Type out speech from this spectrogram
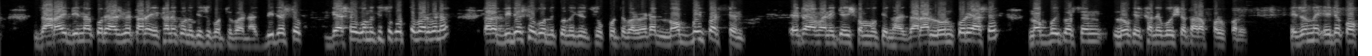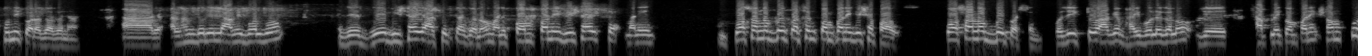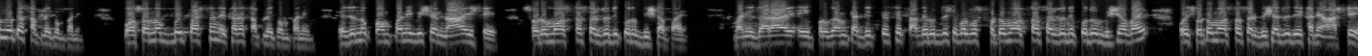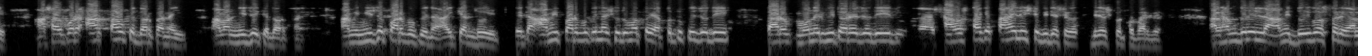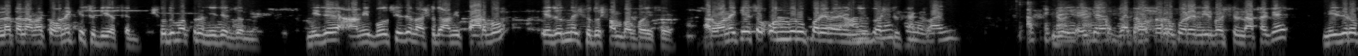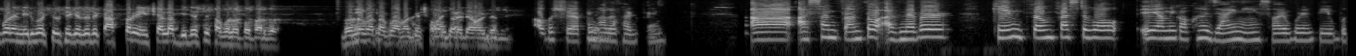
যারাই দেনা করে আসবে তারা এখানে কোনো কিছু করতে পারে না। বিদেশে দেশেও কোনো কিছু করতে পারবে না, তারা বিদেশেও কোনো কোনো কিছু করতে পারবে। এটা নব্বই পার্সেন্ট এটা মানে কি সম্মুখীন হয়। যারা লোন করে আসে, নব্বই পার্সেন্ট লোক এখানে বসে তারা ফল করে। এই জন্য এটা কখনোই করা যাবে না। আর আলহামদুলিল্লাহ আমি বলব যে যে বিষয় আসুক না কেন মানে কোম্পানি বিষয় মানে পঁচানব্বই পার্সেন্ট কোম্পানি বিষয় পাও পঁচানব্বই পার্সেন্ট ওই যে একটু আগে ভাই বলে গেল যে সাপ্লাই কোম্পানি সম্পূর্ণটা সাপ্লাই কোম্পানি পঁচানব্বই পার্সেন্ট এখানে সাপ্লাই কোম্পানি এই জন্য কোম্পানি বিষয় না এসে ছোট মহাস্তার যদি কোনো ভিসা পায় মানে যারা এই প্রোগ্রামটা দেখতেছে, তাদের উদ্দেশ্যে বলব ছোট মহাস্তার যদি কোনো ভিসা পায়, ওই ছোট মহাস্তার ভিসা যদি এখানে আসে, আসার পরে আর কাউকে দরকার নাই, আমার নিজেকে দরকার। আমি নিজে পারব কিনা আই ক্যান ডু ইট এটা আমি পারব কিনা শুধুমাত্র এতটুকু যদি তার মনের ভিতরে যদি সাহস থাকে তাহলেই সে বিদেশে বিদেশ করতে পারবে। আলহামদুলিল্লাহ আমি দুই বছরে আল্লাহ তালা আমাকে অনেক কিছু দিয়েছেন শুধুমাত্র নিজের জন্য। নিজে আমি বলছি যে না শুধু আমি পারব এজন্যই শুধু সম্ভব হয়েছে। আর অনেকে এসে অন্যের উপরে মানে নির্ভরশীল এইটা যাতে অন্যের উপরে নির্ভরশীল না থাকে নিজের উপরে নির্ভরশীল থেকে যদি কাজ করে ইনশাল্লাহ বিদেশে সফল হতে পারবে। ধন্যবাদ আপু আমাকে সময় করে দেওয়ার জন্য। অবশ্যই আপনি ভালো থাকবেন। আহ Ahsan Pranto I've never came film festival এ আমি কখনো যাইনি সো আই উডন্ট বি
